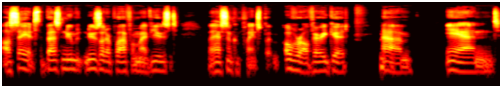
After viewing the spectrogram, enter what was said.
I'll say it's the best new, newsletter platform I've used. I have some complaints, but overall very good. Um, and,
